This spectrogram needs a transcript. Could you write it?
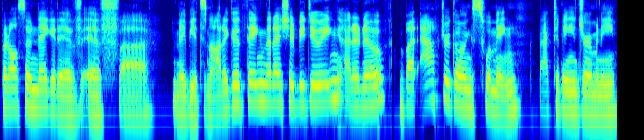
but also negative if uh, maybe it's not a good thing that I should be doing. I don't know. But after going swimming, back to being in Germany,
